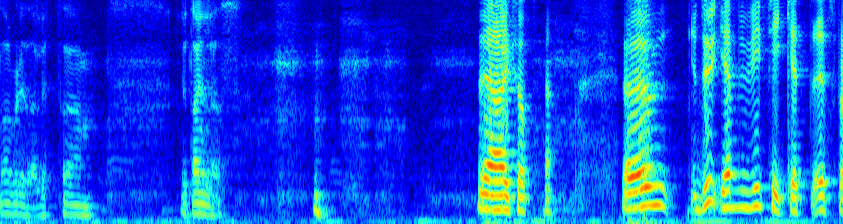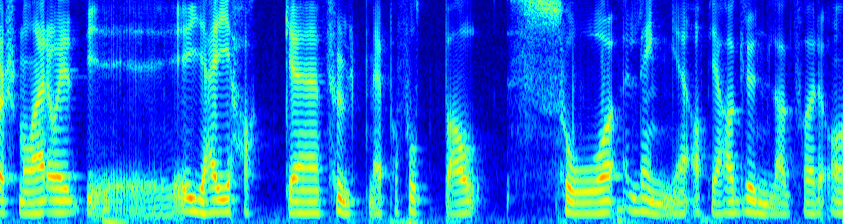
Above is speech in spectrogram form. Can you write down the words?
da blir det litt, uh, litt annerledes. Ja, ikke sant. Ja. Uh, du, jeg, vi fikk et, et, spørsmål her, og jeg, har ikke fulgt med på fotball så lenge at jeg har grunnlag for å,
